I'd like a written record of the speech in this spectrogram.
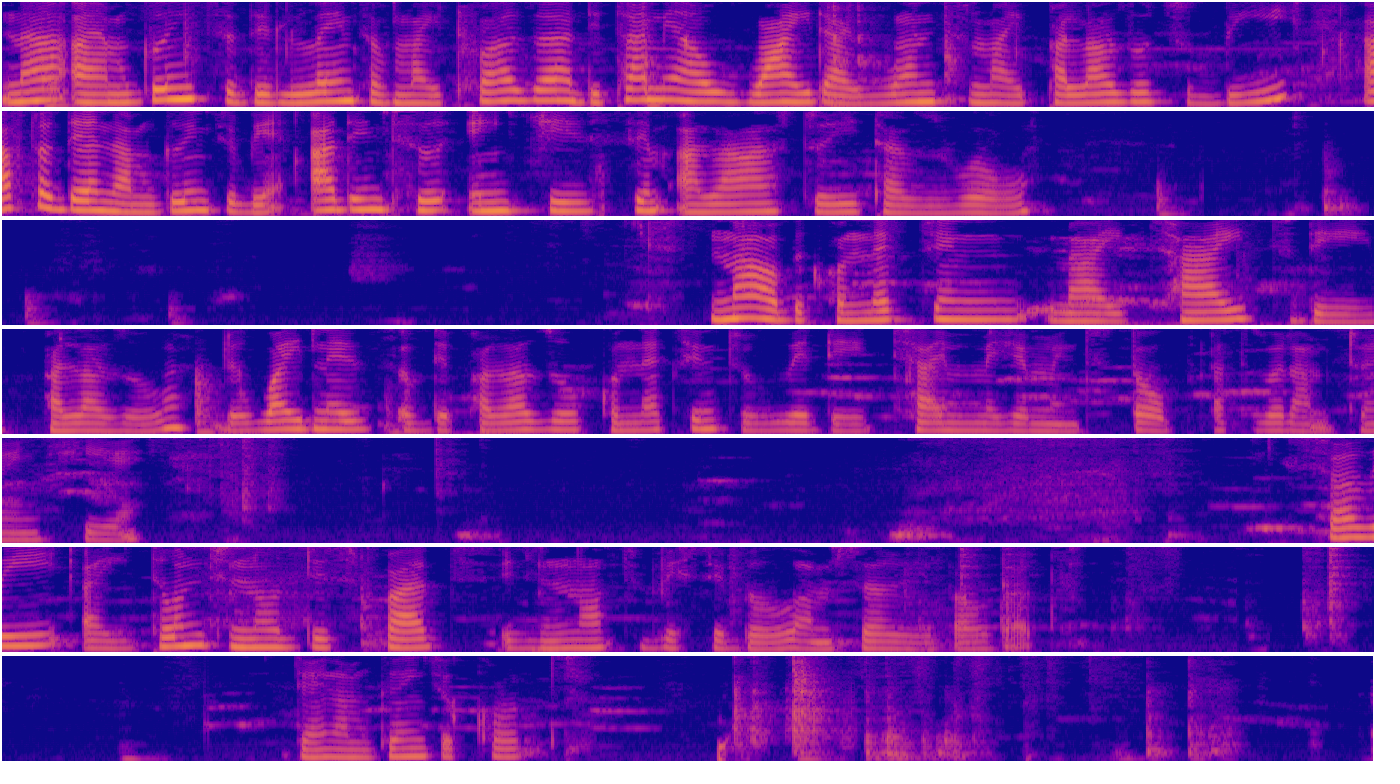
Now i am going to the length of my trouser. Determine how wide i want my palazzo to be. After then i'm going to be adding two inches seam allowance to it as well now i'll be connecting my tie to the palazzo the wideness of the palazzo connecting to where the tie measurement stop. That's what i'm doing here. Sorry i don't know this part is not visible. I'm sorry about that. Then i'm going to cut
